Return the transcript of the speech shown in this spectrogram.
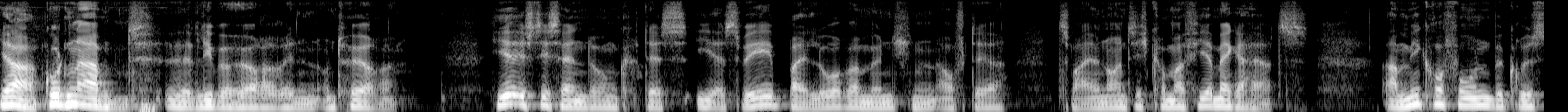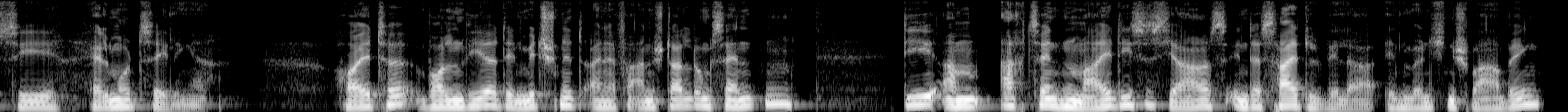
Ja, guten Abend, äh, liebe Hörerinnen und Hörer. Hier ist die Sendung des ISW bei Lora München auf der 92,4 MHz. Am Mikrofon begrüßt Sie Helmut Selinger. Heute wollen wir den Mitschnitt einer Veranstaltung senden, die am 18. Mai dieses Jahres in der Seidel Villa in München-Schwabing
